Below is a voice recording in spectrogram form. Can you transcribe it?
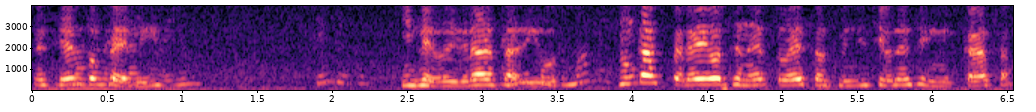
Me siento feliz y le doy gracias a Dios. Nunca esperé yo tener todas esas bendiciones en mi casa.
